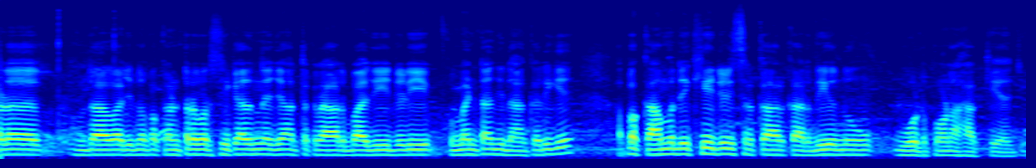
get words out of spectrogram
ਅੜ ਹੁੰਦਾ ਵਾ ਜਦੋਂ ਆਪਾਂ ਕੰਟਰੋਵਰਸੀ ਕਹਿ ਦਿੰਦੇ ਜਾਂ ਤਕਰਾਰਬਾਜ਼ੀ ਜਿਹੜੀ ਕਮੈਂਟਾਂ ਦੀ ਨਾ ਕਰੀਏ ਆਪਾਂ ਕੰਮ ਦੇਖੀਏ ਜਿਹੜੀ ਸਰਕਾਰ ਕਰਦੀ ਉਹਨੂੰ ਵੋਟ ਪਾਉਣਾ ਹੱਕ ਹੈ ਜੀ।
